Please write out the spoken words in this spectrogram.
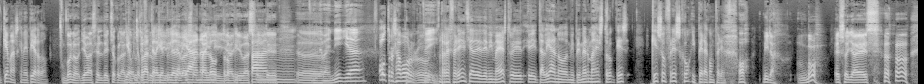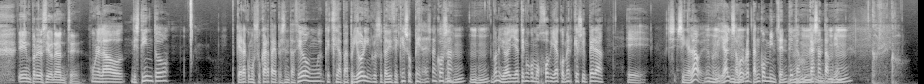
¿Qué más? Que me pierdo. Bueno, llevas el de chocolate. Llevo chocolate, la llendulla de llevas avellana, el vainilla, otro, pim, llevas el de, el eh, de vainilla. Otro sabor. Sí. referencia de, de mi maestro i- italiano, de mi primer maestro, que es queso fresco y pera conferencia. Oh, mira. Buh, eso ya es impresionante. Un helado distinto, que era como su carta de presentación, que, que a priori incluso te dice queso, pera, es una cosa... Bueno, yo ya tengo como hobby ya comer queso y pera eh, si- sin helado, eh, porque Ujú, ya el sabor tan convincente, tan, casan tan bien. ujú.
